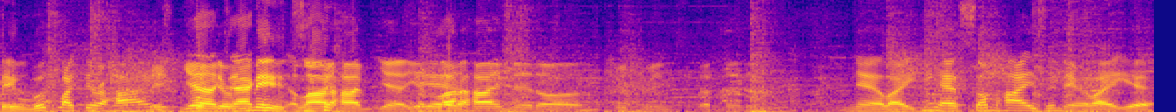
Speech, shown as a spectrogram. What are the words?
They look like they're high, They- yeah, they're exactly. mids. A lot of high. Yeah, has a lot of high mid uh strings. Definitely. Yeah, like he has some highs in there, like yeah,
